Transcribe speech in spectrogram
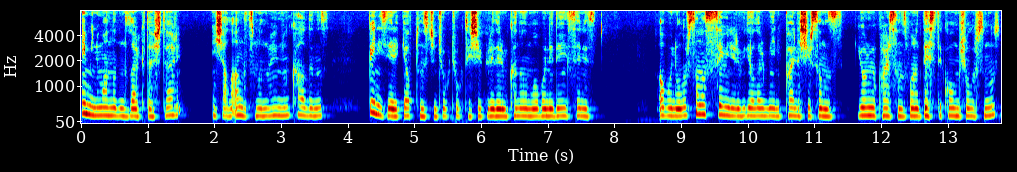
Eminim anladınız arkadaşlar. İnşallah anlatımdan memnun kaldınız. Beni izleyerek yaptığınız için çok çok teşekkür ederim. Kanalıma abone değilseniz abone olursanız sevinirim. Videolarımı beğenip paylaşırsanız, yorum yaparsanız bana destek olmuş olursunuz.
